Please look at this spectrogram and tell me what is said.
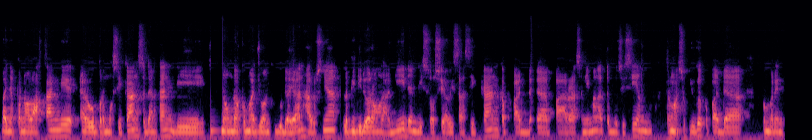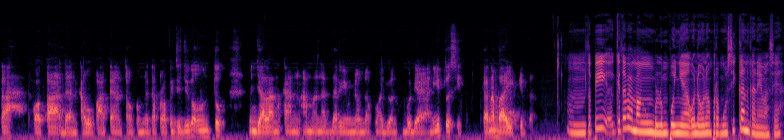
banyak penolakan di RUU permusikan sedangkan di undang-undang kemajuan kebudayaan harusnya lebih didorong lagi dan disosialisasikan kepada para seniman atau musisi yang termasuk juga kepada pemerintah kota dan kabupaten atau pemerintah provinsi juga untuk menjalankan amanat dari Undang-Undang Kemajuan Kebudayaan itu sih karena baik gitu. Hmm, tapi kita memang belum punya undang-undang permusikan kan ya Mas ya?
